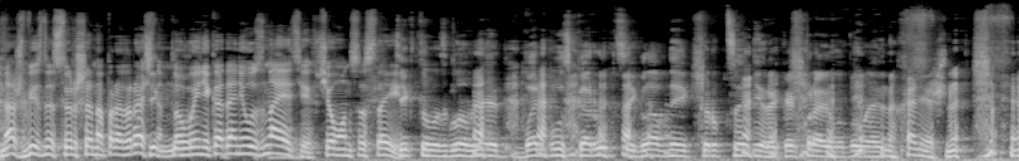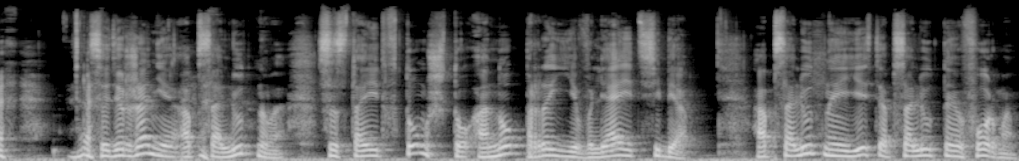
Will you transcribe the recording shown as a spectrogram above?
Наш бизнес совершенно прозрачным, но вы никогда не узнаете, в чем он состоит. Те, кто возглавляет борьбу с коррупцией, главные коррупционеры, как правило, бывают. Ну, конечно. Содержание абсолютного состоит в том, что оно проявляет себя – Абсолютное есть абсолютная форма,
